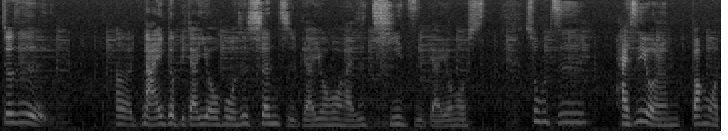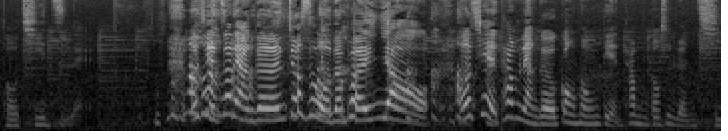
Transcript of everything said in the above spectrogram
就是呃哪一个比较诱惑？是升职比较诱惑，还是妻子比较诱惑？殊不知还是有人帮我投妻子哎、而且这两个人就是我的朋友，而且他们两个有共同点，他们都是人妻。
